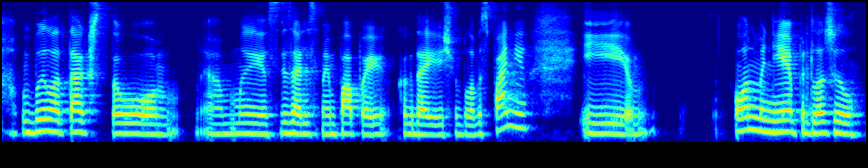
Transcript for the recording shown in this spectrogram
Было так, что э, мы связались с моим папой, когда я еще была в Испании, и он мне предложил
